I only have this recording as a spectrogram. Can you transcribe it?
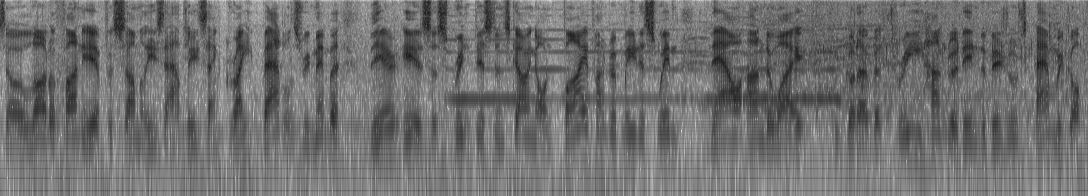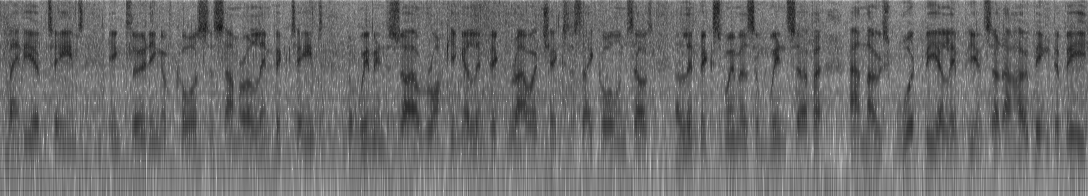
So a lot of fun here for some of these athletes and great battles. Remember, there is a sprint distance going on, 500 meter swim now underway. We've got over 300 individuals and we've got plenty of teams, including, of course, the Summer Olympic teams, the women's uh, rocking Olympic rower chicks, as they call themselves, Olympic swimmers and windsurfer, and those would-be Olympians that are hoping to be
